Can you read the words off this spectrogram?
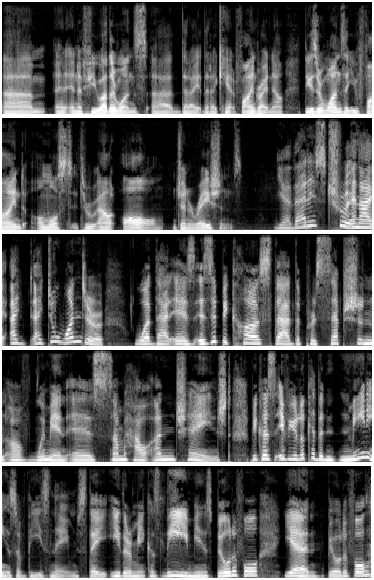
um, and, and a few other ones uh, that I that I can't find right now. These are ones that you find almost throughout all generations. Yeah, that is true. And I, I, I do wonder what that is. Is it because that the perception of women is somehow unchanged? Because if you look at the meanings of these names, they either mean because Li means beautiful, Yan beautiful,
